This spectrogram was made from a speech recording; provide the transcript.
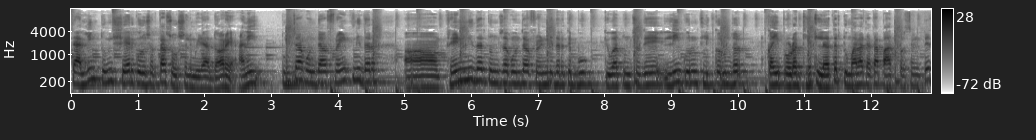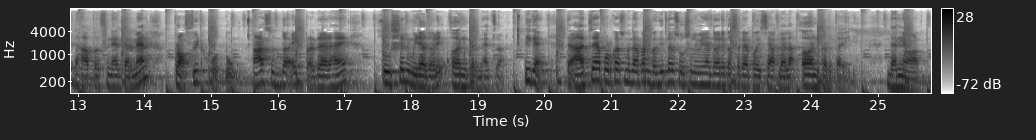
त्या लिंक तुम्ही शेअर करू शकता सोशल मीडियाद्वारे आणि तुमच्या कोणत्या फ्रेंडनी जर फ्रेंडनी जर तुमच्या कोणत्या फ्रेंडनी जर ते बुक किंवा तुमचं जे लिंकवरून क्लिक करून जर काही प्रोडक्ट घेतलं तर तुम्हाला त्याचा पाच पर्सेंट ते दहा पर्सेंट या दरम्यान प्रॉफिट होतो. हा सुद्धा एक प्रकार आहे सोशल मीडियाद्वारे अर्न करण्याचा. ठीक आहे. तर आजच्या या पॉडकास्टमध्ये आपण बघितलं सोशल मीडियाद्वारे कसं काय पैसे आपल्याला अर्न करता येईल. धन्यवाद.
